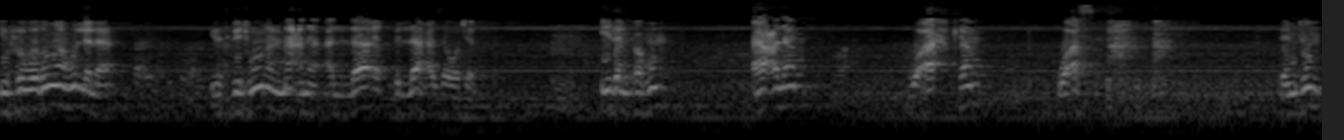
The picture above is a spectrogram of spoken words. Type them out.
يفوضونه ولا لا؟ يثبتون المعنى اللائق بالله عز وجل. إذا فهم أعلم وأحكم وأسلم فهمتم؟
